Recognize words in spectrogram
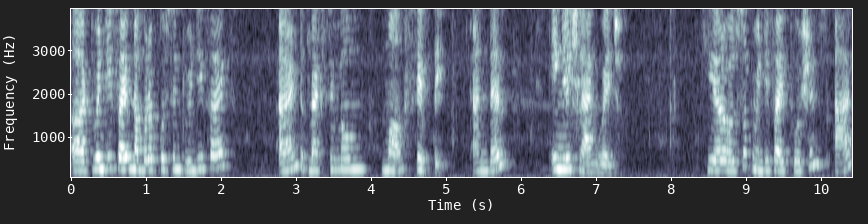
uh, 25 number of question 25 and maximum marks 50 and then English language. Here also 25 questions and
